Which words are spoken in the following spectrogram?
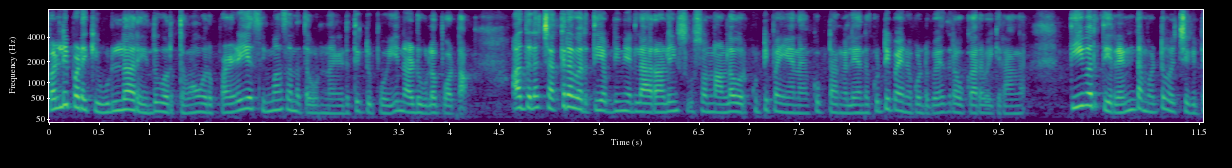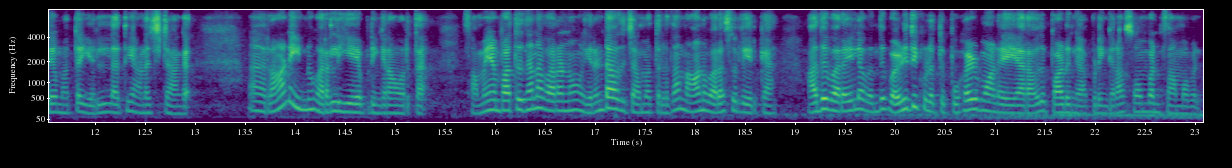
பள்ளிப்படைக்கு உள்ளாரேந்து ஒருத்தவன் ஒரு பழைய சிம்மாசனத்தை ஒன்று எடுத்துக்கிட்டு போய் நடுவில் போட்டான். அதில் சக்கரவர்த்தி அப்படின்னு எல்லாராலையும் சொன்னால ஒரு குட்டி பையனை கூப்பிட்டாங்க இல்லையா அந்த குட்டி பையனை கொண்டு போய் அதில் உட்கார வைக்கிறாங்க. தீவர்த்தி ரெண்டை மட்டும் வச்சுக்கிட்டு மற்ற எல்லாத்தையும் அணைச்சிட்டாங்க. ராணி இன்னும் வரலையே அப்படிங்கிறான் ஒருத்தன். சமயம் பார்த்து தானே வரணும். இரண்டாவது ஜாமத்தில் தான் நானும் வர சொல்லியிருக்கேன். அது வரையில் வந்து வழுதி குளத்து புகழ் மாலையை யாராவது பாடுங்க அப்படிங்கிறான் சோம்பன் சாமவன்.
